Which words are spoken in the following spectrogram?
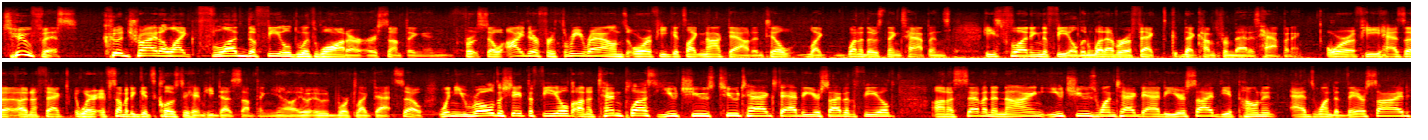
Toofus could try to like flood the field with water or something and for so either for 3 rounds or if he gets like knocked out until like one of those things happens he's flooding the field and whatever effect that comes from that is happening. Or if he has a, an effect where if somebody gets close to him he does something you know it, it would work like that. So when you roll to shape the field on a 10 plus you choose two tags to add to your side of the field on a seven to nine, you choose one tag to add to your side. The opponent adds one to their side.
